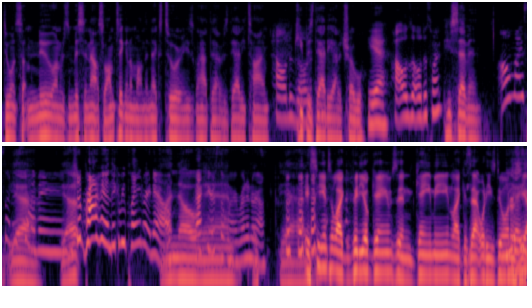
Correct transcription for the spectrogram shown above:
doing something new. I'm just missing out. So I'm taking him on the next tour, and he's gonna have to have his daddy time. How old is the Keep his oldest one? daddy out of trouble. Yeah. How old's the oldest one? He's seven. Oh, my son Yeah. is seven. Yep. You should brought him. They could be playing right now. I know, Back here somewhere, running That's- around. Yeah. is he into like video games and gaming? Like, is that what he's doing, or yeah, is he he's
